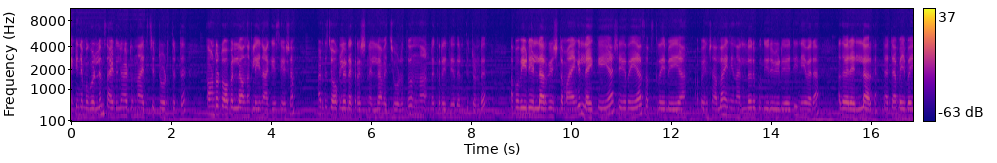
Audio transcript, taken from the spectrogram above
കേക്കിന്റെ മുകളിലും സൈഡിലായിട്ടൊന്ന് അരിച്ചിട്ട് കൊടുത്തിട്ട് കൗണ്ടർ ടോപ്പ് എല്ലാം ഒന്ന് ക്ലീൻ ആക്കിയ ശേഷം അടുത്ത ചോക്ലേറ്റ് ഡെക്കറേഷൻ എല്ലാം വെച്ച് കൊടുത്ത് ഒന്ന് ഡെക്കറേറ്റ് ചെയ്തെടുത്തിട്ടുണ്ട്. അപ്പോൾ വീഡിയോ എല്ലാവർക്കും ഇഷ്ടമായെങ്കിൽ ലൈക്ക് ചെയ്യുക ഷെയർ ചെയ്യുക സബ്സ്ക്രൈബ് ചെയ്യുക. അപ്പോൾ ഇൻഷാല്ല ഇനി നല്ലൊരു പുതിയൊരു വീഡിയോ ആയിട്ട് ഇനി വരാം. അതുവരെ എല്ലാവർക്കും ടാറ്റാ ബൈ ബൈ.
